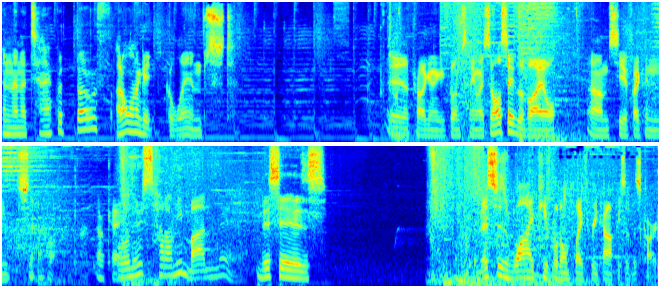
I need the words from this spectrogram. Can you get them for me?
and then attack with both? I don't want to get glimpsed. Eh, probably going to get glimpsed anyway, so I'll save the Vile. Um, see if I can... Oh, okay. This is... This is why people don't play three copies of this card.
